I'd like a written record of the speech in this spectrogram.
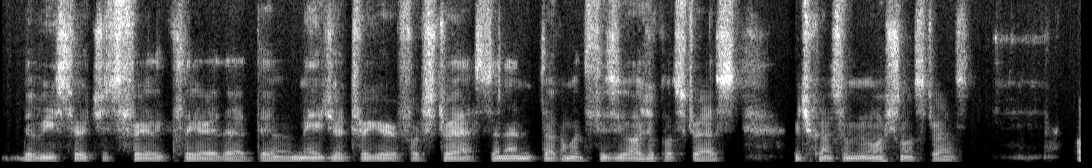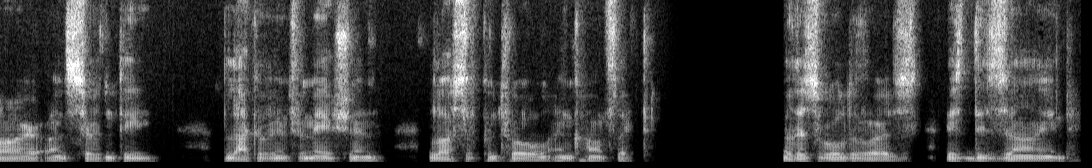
the research is fairly clear that the major trigger for stress, and I'm talking about physiological stress, which comes from emotional stress, are uncertainty, lack of information, loss of control, and conflict. Now, this world of ours is designed,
